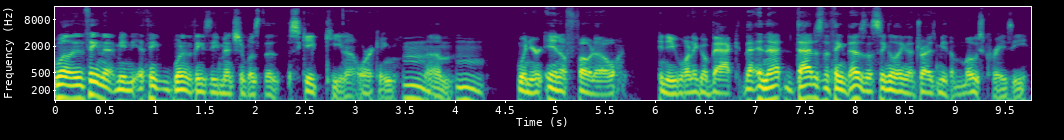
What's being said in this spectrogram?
Well, the thing that I mean, I think one of the things that he mentioned was the escape key not working. Hmm. Um, when you're in a photo and you want to go back, that, and that that is the thing. That is the single thing that drives me the most crazy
